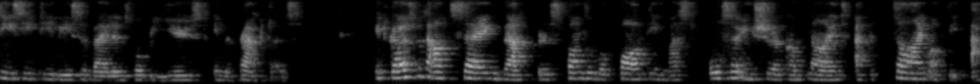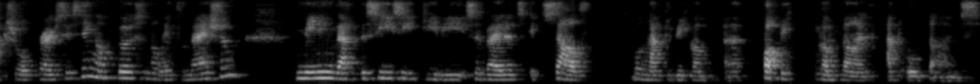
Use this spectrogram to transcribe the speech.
CCTV surveillance will be used in the practice. It goes without saying that the responsible party must also ensure compliance at the time of the actual processing of personal information, meaning that the CCTV surveillance itself will have to be com uh, compliant at all times.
